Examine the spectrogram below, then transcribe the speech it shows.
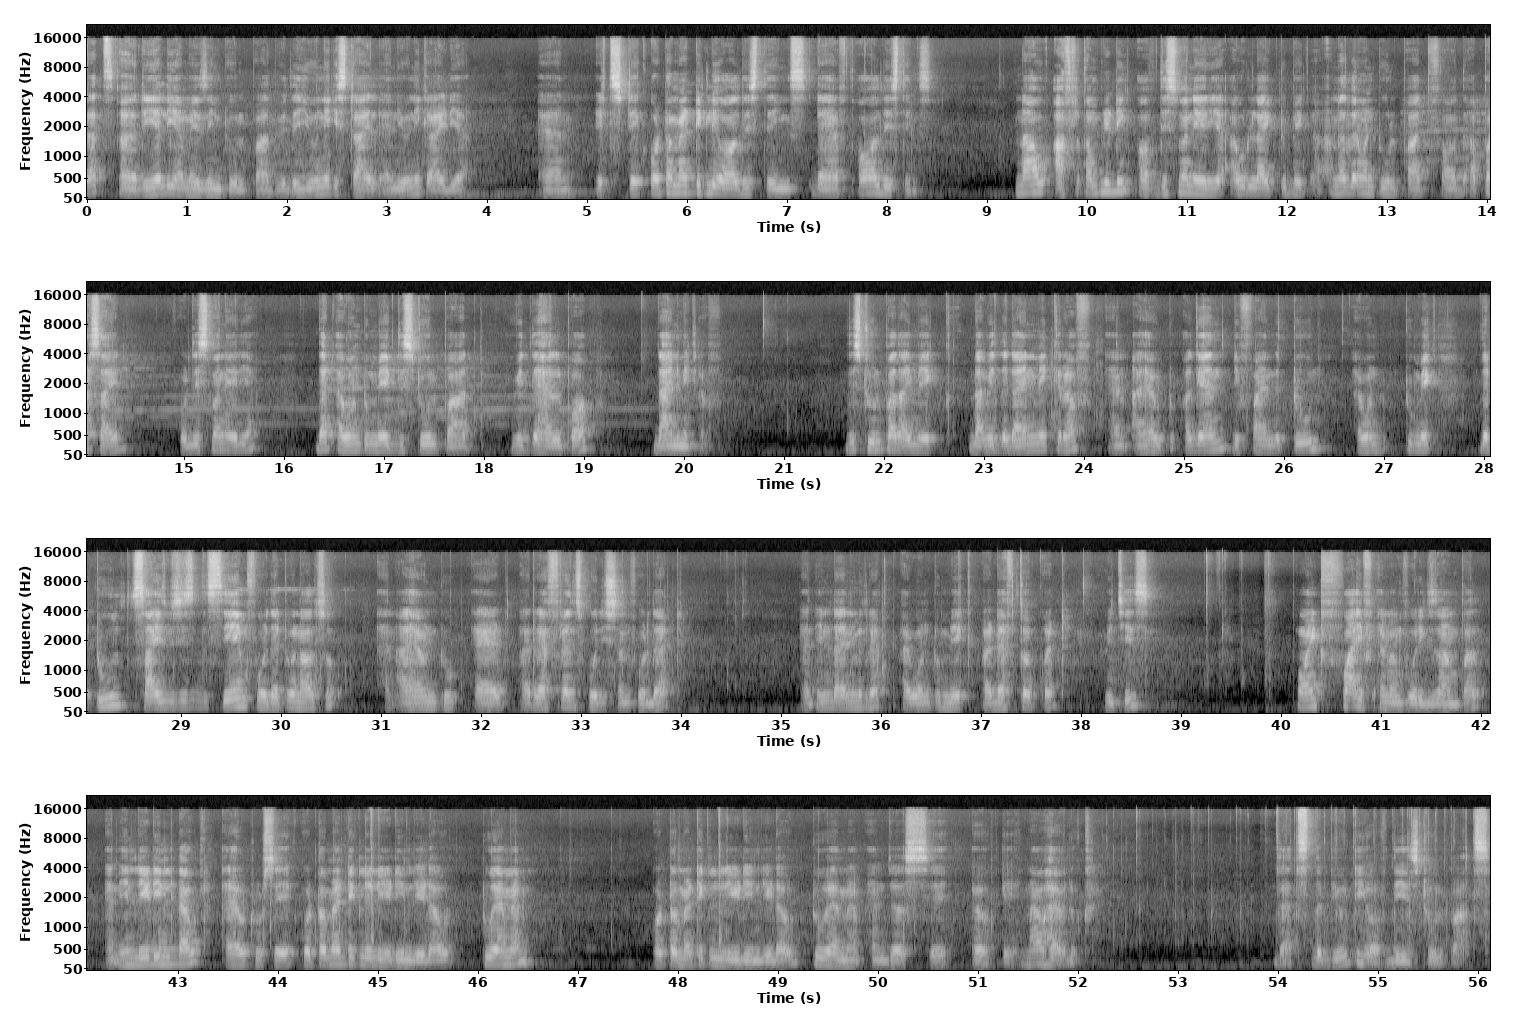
that's a really amazing toolpath with a unique style and unique idea. And it's take automatically all these things depth all these things. Now after completing of this one area I would like to make another one toolpath for the upper side for this one area that I want to make this toolpath with the help of dynamic rough. This toolpath I make with the dynamic rough and I have to again define the tool I want to make the tool size which is the same for that one also. And I have to add a reference position for that. And in dynamic rough I want to make a depth of cut which is 0.5 mm for example. And in lead in lead out I have to say automatically lead in lead out 2 mm automatically lead in lead out 2 mm and just say okay now have a look. That's the beauty of these tool paths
